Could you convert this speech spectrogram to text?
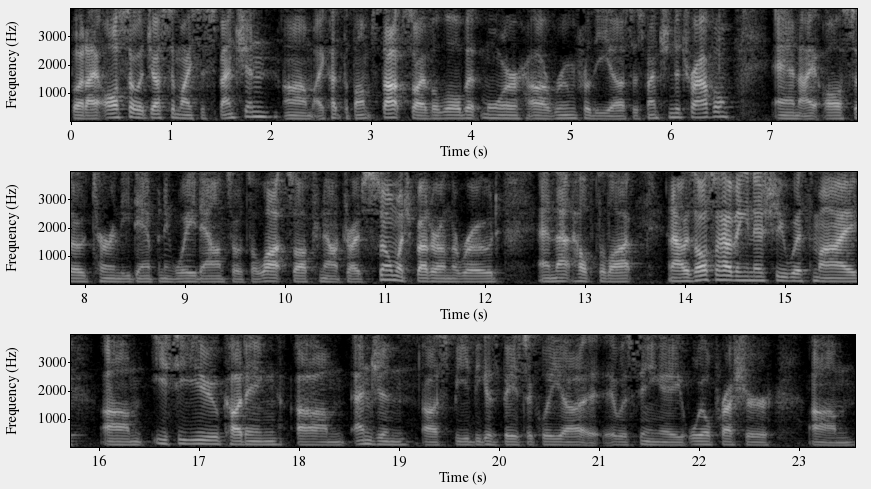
but I also adjusted my suspension. Um, I cut the bump stop so I have a little bit more uh, room for the uh, suspension to travel. And I also turned the dampening way down so it's a lot softer now. It drives so much better on the road and that helped a lot. And I was also having an issue with my um, ECU cutting um, engine uh, speed because basically uh, it was seeing a oil pressure um,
